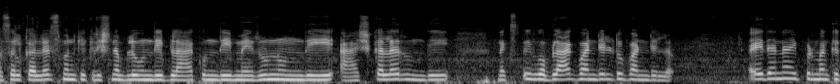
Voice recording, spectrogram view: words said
అసలు కలర్స్ మనకి కృష్ణ బ్లూ ఉంది బ్లాక్ ఉంది మెరూన్ ఉంది యాష్ కలర్ ఉంది. నెక్స్ట్ ఇదిగో బ్లాక్ బండిల్ టు బండిల్. ఏదైనా ఇప్పుడు మనకి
